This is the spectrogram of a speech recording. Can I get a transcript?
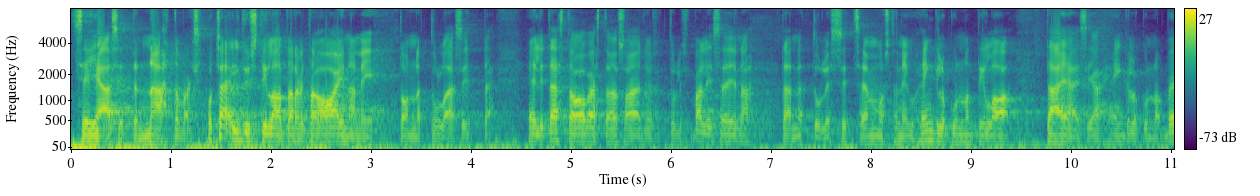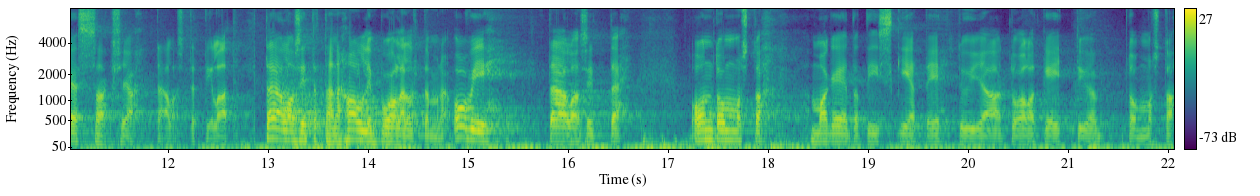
Se jää sitten nähtäväksi. Mutta säilytystilaa tarvitaan aina, niin tonne tulee sitten. Eli tästä ovesta jos ajatus, tulisi väliseinä, tänne tulisi sitten semmoista niin kuin henkilökunnan tilaa, tää jäisi ihan henkilökunnan vessaksi ja täällä on sitten tilat. Täällä on sitten tänne hallin puolelle tämmönen ovi, täällä on sitten on tuommoista mageeta tiskiä tehty ja tuolla keittiö tuommoista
